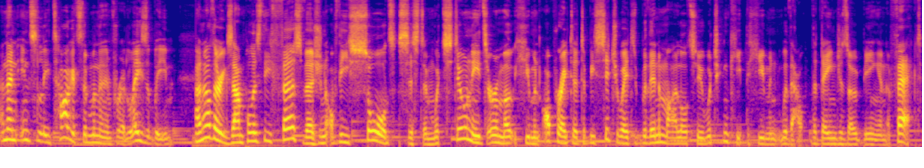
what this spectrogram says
and then instantly targets them with an infrared laser beam. Another example is the first version of the Swords system, which still needs a remote human operator to be situated within a mile or two which can keep the human without the danger zone being in effect.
